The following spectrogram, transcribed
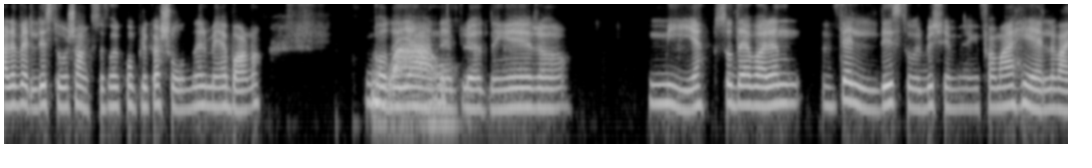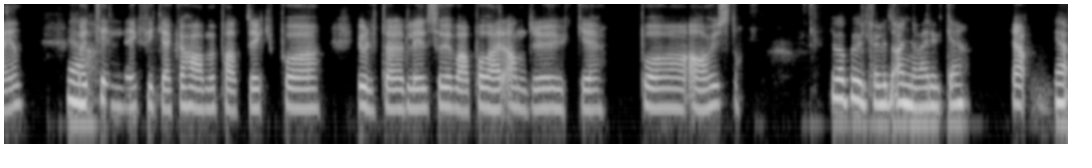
er det veldig stor sjanse for komplikasjoner med barna. Både Wow. hjerneblødninger og mye. Så det var en veldig stor bekymring for meg hele veien. Ja. Og i tillegg fikk jeg ikke ha med Patrick på ultralyd, så vi var på hver andre uke på Ahus, da. Du var på ultralyd annenhver uke. ja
